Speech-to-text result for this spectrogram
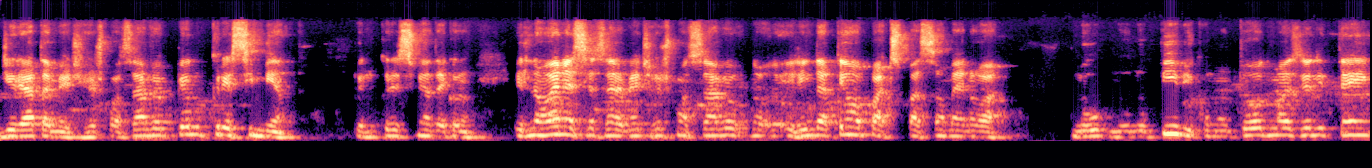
diretamente responsável pelo crescimento, pelo crescimento da economia. Ele não é necessariamente responsável, ele ainda tem uma participação menor no, no, no PIB como um todo, mas ele tem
